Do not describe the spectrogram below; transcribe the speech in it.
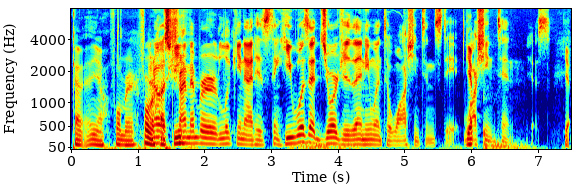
kind of, you know, former former I was Husky. I remember looking at his thing. He was at Georgia, then he went to Washington State. Yep. Washington, yes. Yep.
